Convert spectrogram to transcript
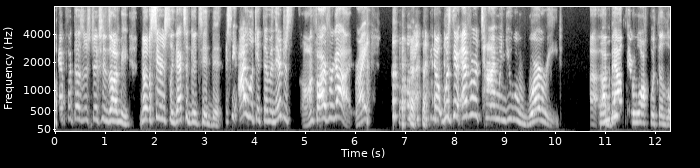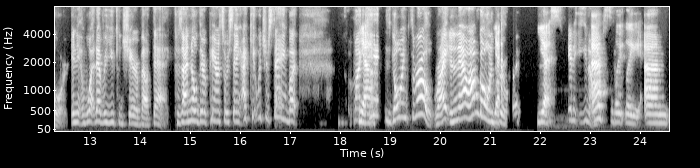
and put those restrictions on me. No, seriously, that's a good tidbit. See, I look at them and they're just on fire for God, right? you know, was there ever a time when you were worried uh, mm-hmm. about their walk with the Lord and whatever you can share about that. Because I know there are parents who are saying, I get what you're saying, but my yeah. kid is going through, right? And now I'm going yes. through. Right? Yes. And you know, absolutely. Um,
